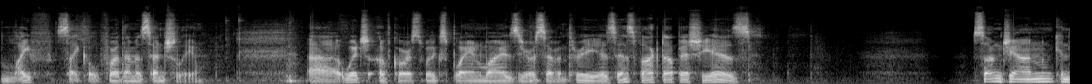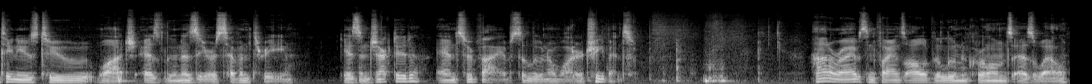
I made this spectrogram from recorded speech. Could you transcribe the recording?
life cycle for them essentially. Uh, which of course would explain why 073 is as fucked up as she is. Song Jian continues to watch as Luna 073 is injected and survives the lunar water treatment. Han arrives and finds all of the lunar clones as well,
